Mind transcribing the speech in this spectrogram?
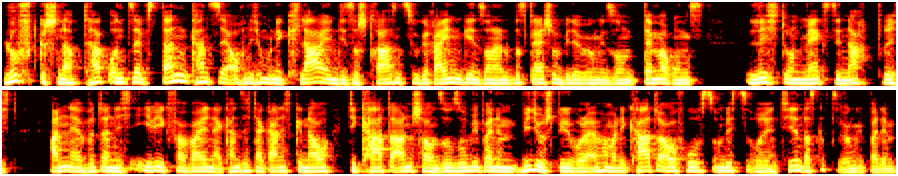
Luft geschnappt habe. Und selbst dann kannst du ja auch nicht unbedingt klar in diese Straßenzüge reingehen, sondern du bist gleich schon wieder irgendwie so ein Dämmerungslicht und merkst, die Nacht bricht an. Er wird da nicht ewig verweilen. Er kann sich da gar nicht genau die Karte anschauen. So, so wie bei einem Videospiel, wo du einfach mal die Karte aufrufst, um dich zu orientieren. Das gibt es irgendwie bei dem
